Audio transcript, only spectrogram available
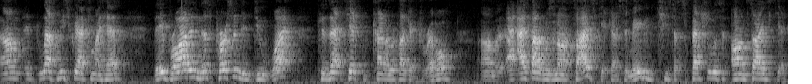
um, it left me scratching my head. They brought in this person to do what? Because that kick kind of looked like a dribble. Um, I, I, thought it was an onside kick. And I said, maybe she's a specialist at onside kick.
